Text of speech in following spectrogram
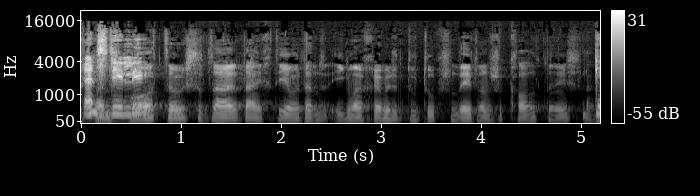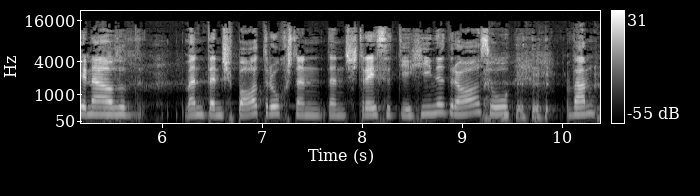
kennst du die Leute? Sport drückst, so, da denke ich die, die dann irgendwann kommen und du drückst schon dort, wenn es schon kalt ist. Genau, so, wenn du dann spät drückst, dann, dann stressen die hinten dran. So, wenn du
